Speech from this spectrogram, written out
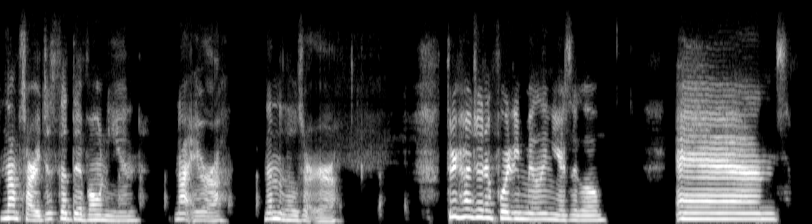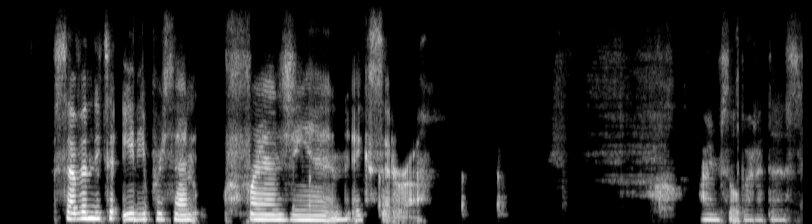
No, I'm sorry, just the Devonian, not era. None of those are era. 340 million years ago. And 70 to 80% Frangian, etc. I'm so bad at this.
